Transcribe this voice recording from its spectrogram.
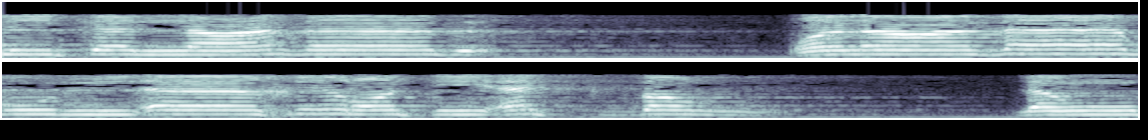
كذلك العذاب ولعذاب الآخرة أكبر لو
